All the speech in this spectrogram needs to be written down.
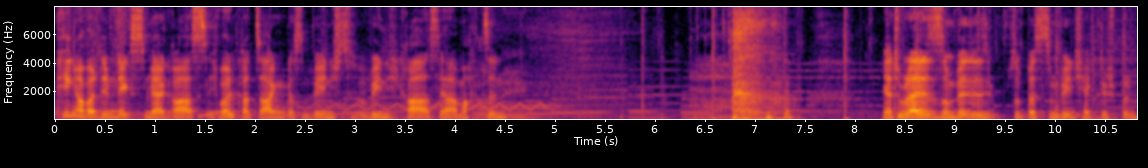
Kriegen aber demnächst mehr Gras. Ich wollte gerade sagen, das ist ein wenig zu wenig Gras. Ja, macht Sinn. ja, tut mir leid, dass ich so ein bisschen, so ein wenig hektisch bin.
